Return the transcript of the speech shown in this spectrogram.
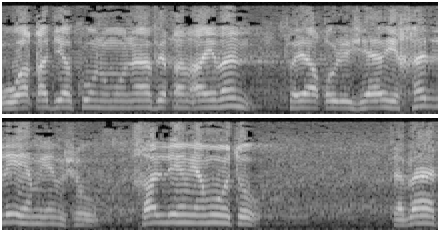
وقد يكون منافقا أيضا فيقول لجاره خليهم يمشوا خليهم يموتوا. ثبات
